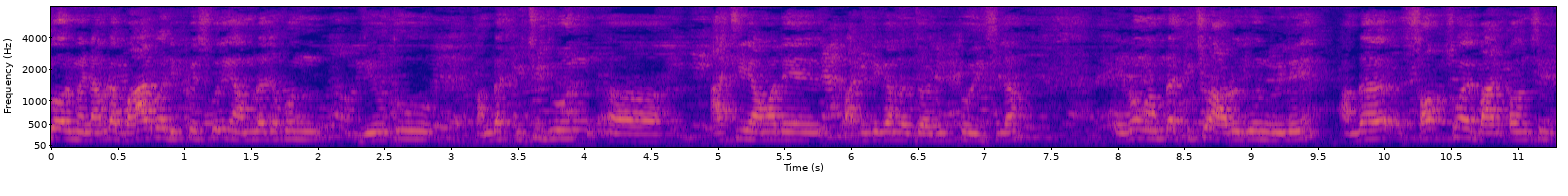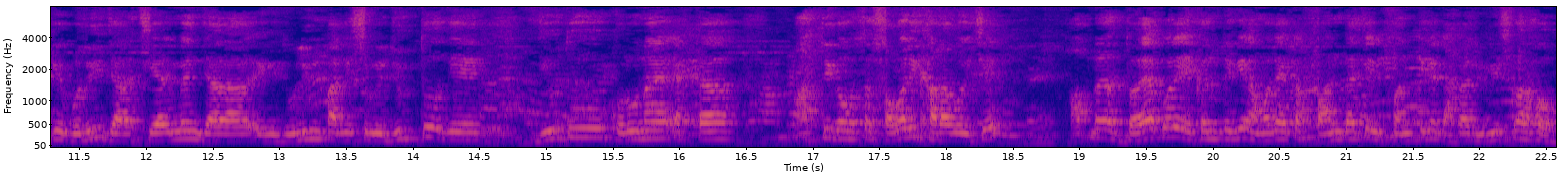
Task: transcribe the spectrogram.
গভর্নমেন্ট আমরা বারবার রিকোয়েস্ট করি, আমরা যখন যেহেতু আমরা কিছুজন আছি আমাদের পার্টি থেকে আমরা জয়যুক্ত হয়েছিলাম এবং আমরা কিছু আরও জন মিলে আমরা সব সময় বার কাউন্সিলকে বলি, যারা চেয়ারম্যান যারা এই রুলিং পার্টির সঙ্গে যুক্ত, যে যেহেতু করোনায় একটা আর্থিক অবস্থা সবারই খারাপ হয়েছে, আপনারা দয়া করে এখান থেকে আমাদের একটা ফান্ড আছে, এই ফান্ড থেকে টাকা রিলিজ করা হোক।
